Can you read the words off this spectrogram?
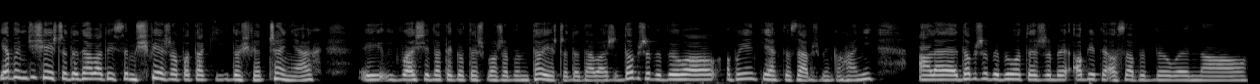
Ja bym dzisiaj jeszcze dodała, to jestem świeżo po takich doświadczeniach i właśnie dlatego też może bym to jeszcze dodała, że dobrze by było, obojętnie jak to zabrzmi, kochani, ale dobrze by było też, żeby obie te osoby były no,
